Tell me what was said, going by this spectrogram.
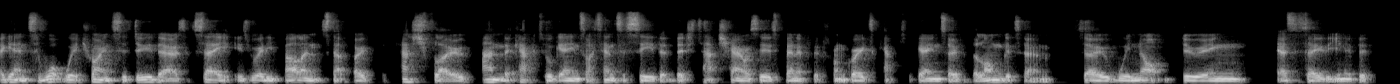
Again, so what we're trying to do there, as I say, is really balance that both the cash flow and the capital gains. I tend to see that the detached houses benefit from greater capital gains over the longer term. So we're not doing, as I say, you know, the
